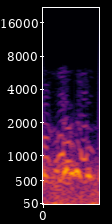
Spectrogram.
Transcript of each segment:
Ha ha ha!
